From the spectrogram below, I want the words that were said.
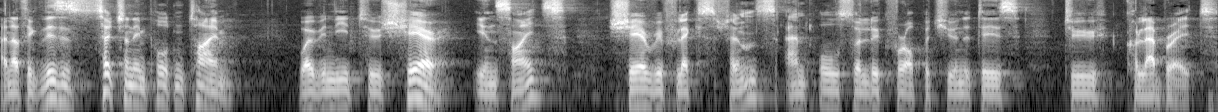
And I think this is such an important time where we need to share insights, share reflections, and also look for opportunities to collaborate.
